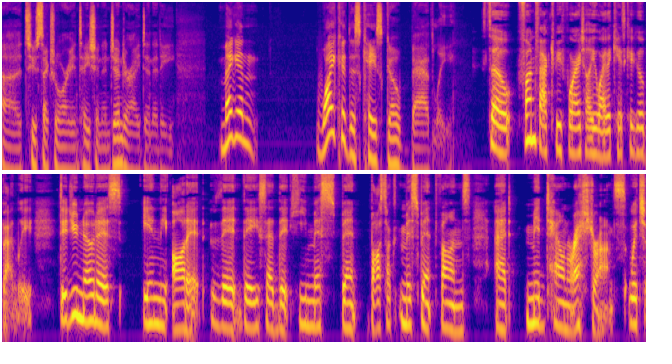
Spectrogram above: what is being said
uh, to sexual orientation and gender identity. Megan, why could this case go badly? So, fun fact before I tell you why the case could go badly. Did you notice in the audit that they said that he misspent Bostock misspent funds at midtown restaurants, which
